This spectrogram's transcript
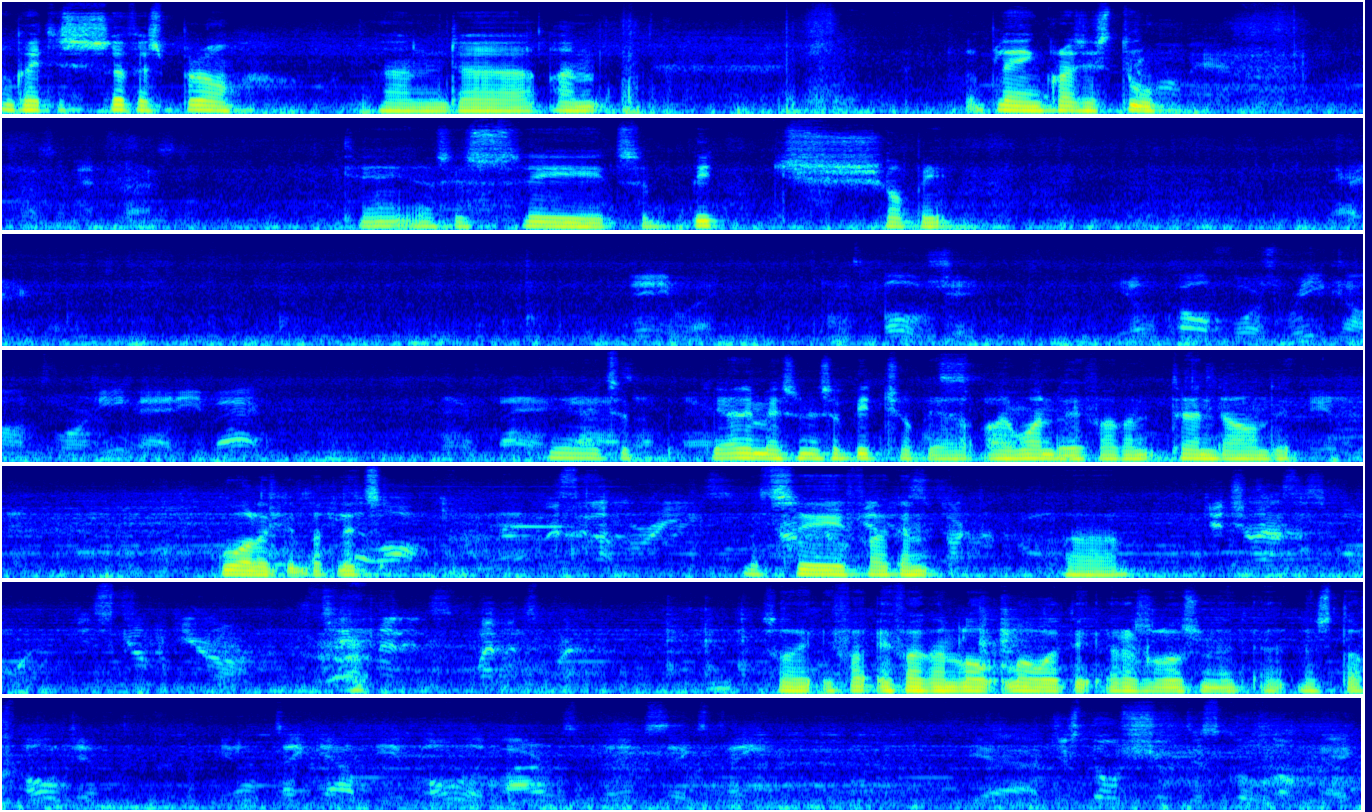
Okay, this is Surface Pro and uh, I'm playing Crysis 2. Okay, as you see, it's a bit choppy. There you go. Anyway, it's bullshit. You don't call Force Recon for an EMAT evac. Yeah, it's a, the animation is a bit choppy. I, I wonder if I can turn down the quality, but let's Listen up, Marines. Let's see if I can. Uh, Get your asses forward. Get scuba gear on. Ten minutes. Weapons prep. so if I, if I can low, lower the resolution and, and, and stuff. Told you, you don't take out the Ebola virus with an M16. Yeah, just don't shoot this school, okay?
